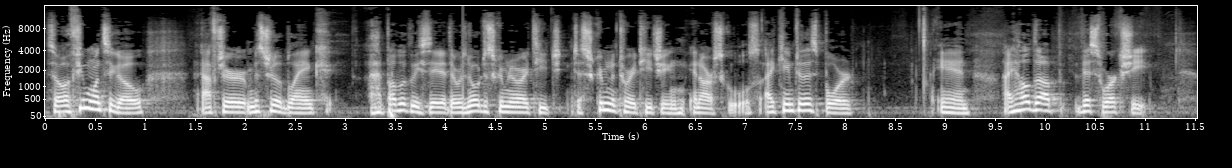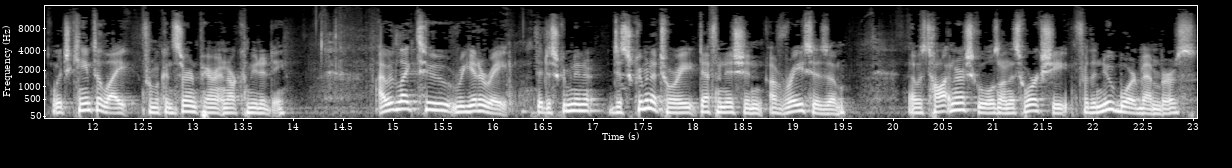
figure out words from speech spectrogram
So a few months ago, after Mr. LeBlanc had publicly stated there was no discriminatory, teach- discriminatory teaching in our schools, I came to this board and I held up this worksheet, which came to light from a concerned parent in our community. I would like to reiterate the discrimin- discriminatory definition of racism that was taught in our schools on this worksheet for the new board members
